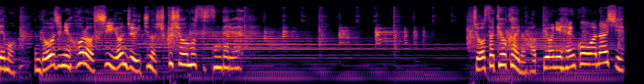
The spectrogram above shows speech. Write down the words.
でも同時にフォロー C41 の縮小も進んでる。調査協会の発表に変更はないし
